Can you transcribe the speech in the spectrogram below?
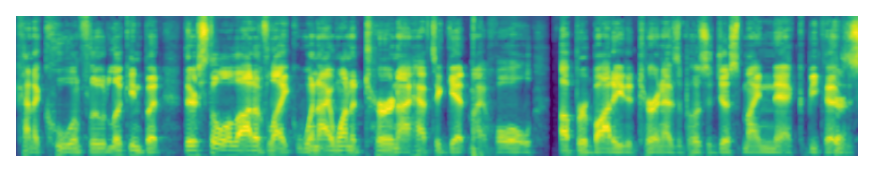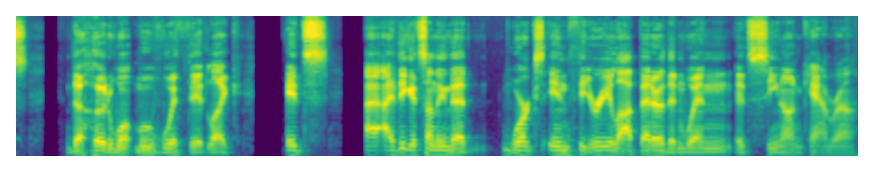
kind of cool and fluid looking. But there's still a lot of like when I want to turn, I have to get my whole upper body to turn as opposed to just my neck because the hood won't move with it. Like it's, I, I think it's something that works in theory a lot better than when it's seen on camera.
